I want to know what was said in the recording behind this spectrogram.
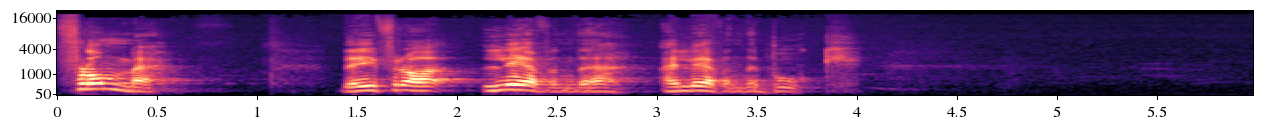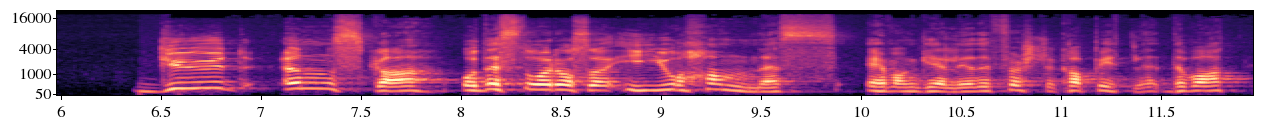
flomme. Det er fra levende, ei levende bok. Gud ønska, og det står også i Johannes evangeliet, det første kapitlet det var, at,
